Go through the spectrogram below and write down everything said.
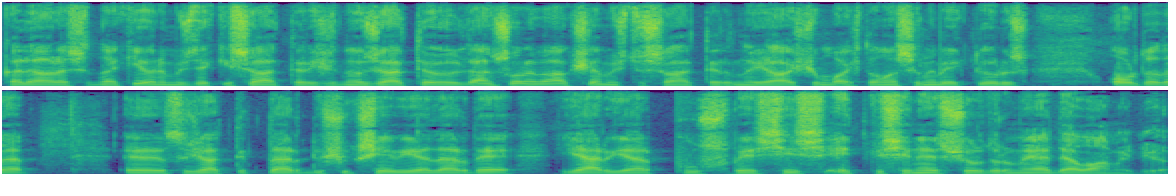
Çanakkale arasındaki önümüzdeki saatler için özellikle öğleden sonra ve akşamüstü saatlerinde yağışın başlamasını bekliyoruz. Orada da e, sıcaklıklar düşük seviyelerde yer yer pus ve sis etkisini sürdürmeye devam ediyor.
